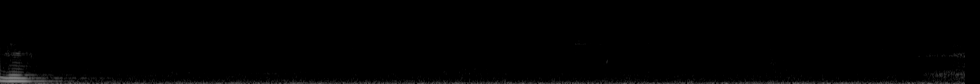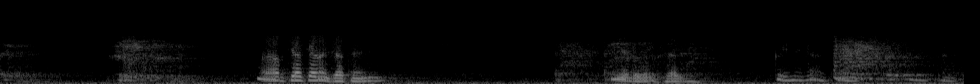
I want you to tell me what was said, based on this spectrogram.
جی آپ کیا کہنا چاہتے ہیں؟ یہ لوگ کہیں نہیں کہنا چاہتے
